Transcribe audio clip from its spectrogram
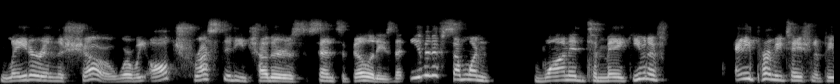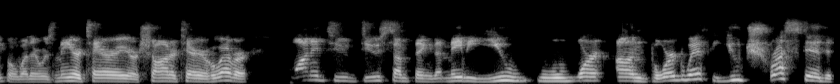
later in the show where we all trusted each other's sensibilities that even if someone wanted to make even if any permutation of people, whether it was me or Terry or Sean or Terry or whoever, wanted to do something that maybe you weren't on board with, you trusted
